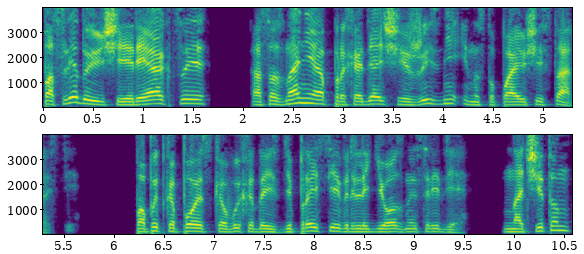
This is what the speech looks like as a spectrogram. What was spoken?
Последующие реакции – осознание проходящей жизни и наступающей старости. Попытка поиска выхода из депрессии в религиозной среде. Начитан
